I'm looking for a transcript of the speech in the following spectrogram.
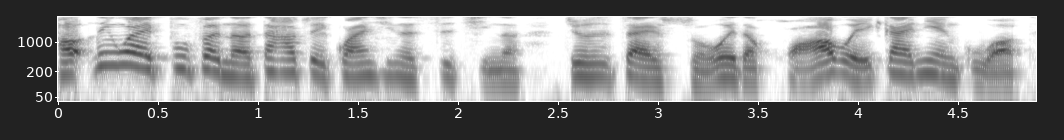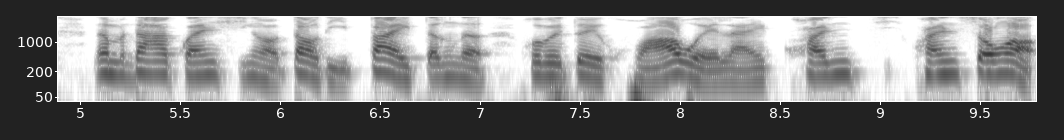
好，另外一部分呢，大家最关心的事情呢，就是在所谓的华为概念股哦。那么大家关心哦，到底拜登呢会不会对华为来宽宽松哦？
